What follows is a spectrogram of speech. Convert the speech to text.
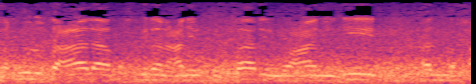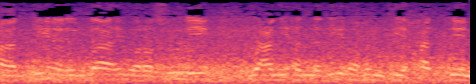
يقول تعالى مخبرا عن الكفار المعاندين المحادين لله ورسوله يعني الذين هم في حد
